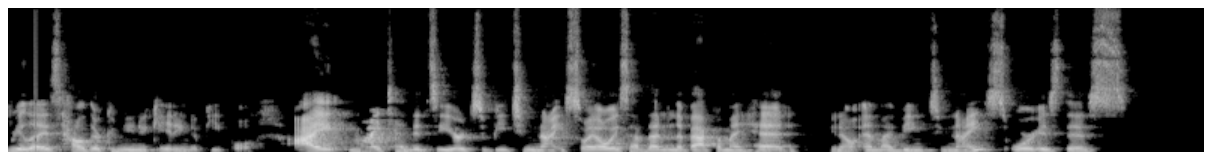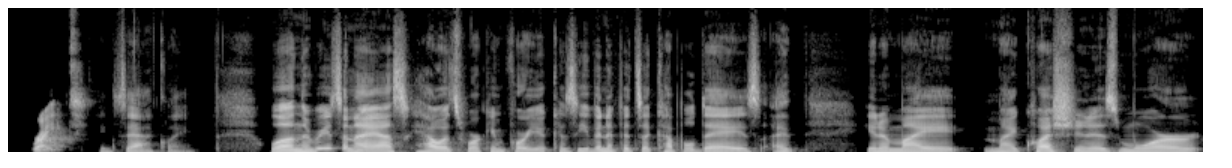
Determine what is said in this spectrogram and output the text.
realize how they're communicating to people. I my tendency are to be too nice. So I always have that in the back of my head, you know, am I being too nice or is this right? Exactly. Well, and the reason I ask how it's working for you cuz even if it's a couple days, I you know my my question is more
